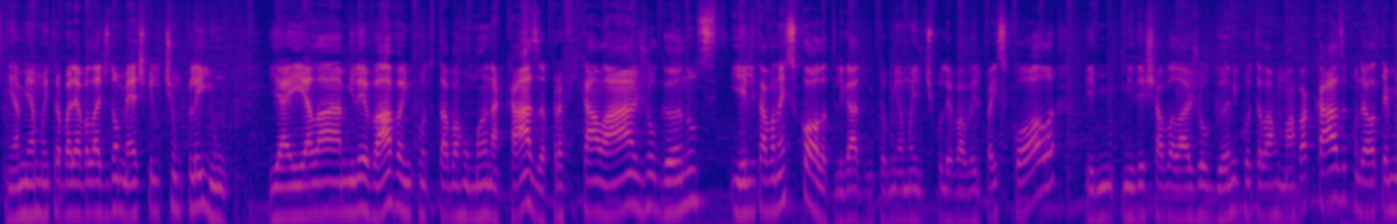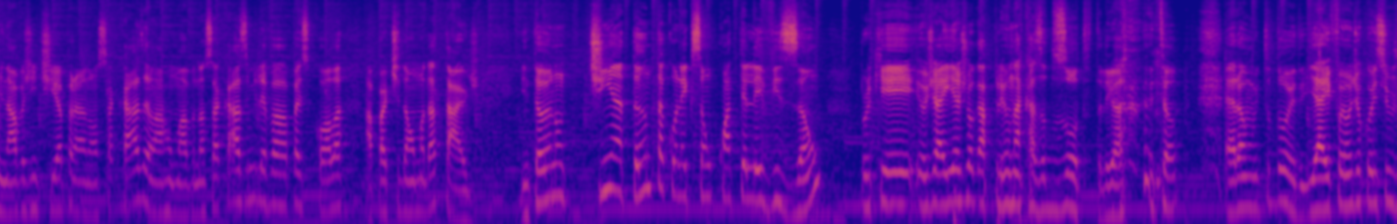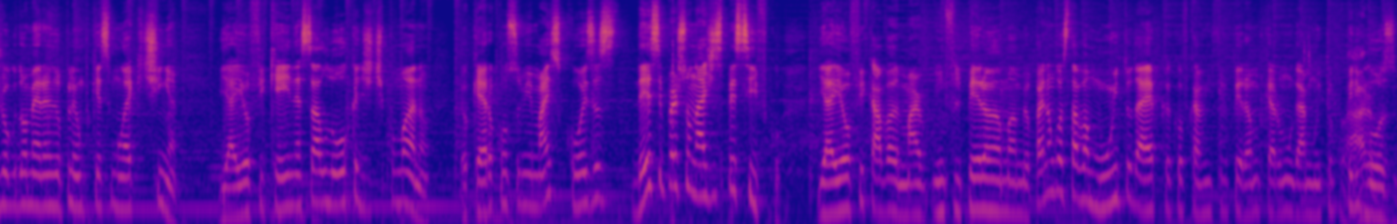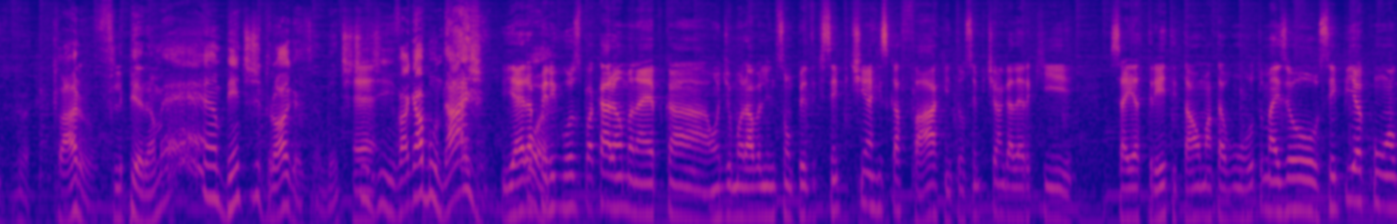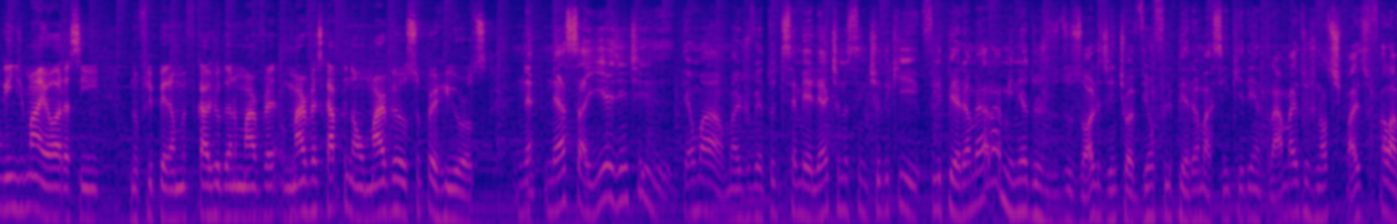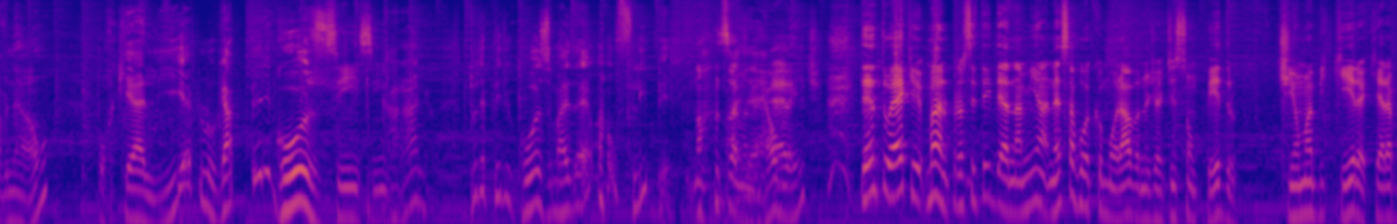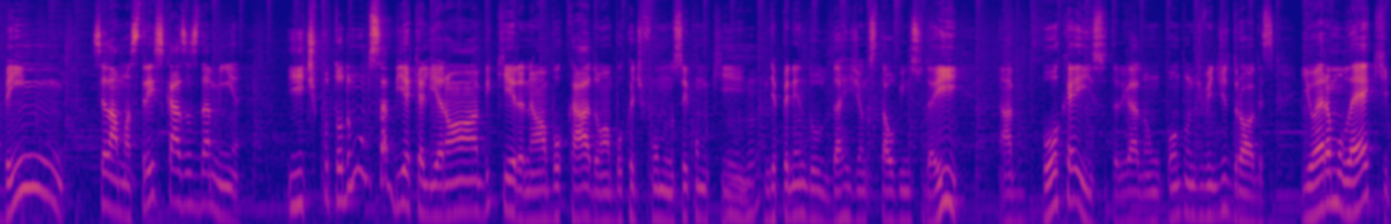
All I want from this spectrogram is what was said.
E a minha mãe trabalhava lá de doméstica, ele tinha um Play 1. E aí ela me levava enquanto tava arrumando a casa pra ficar lá jogando e ele tava na escola, tá ligado? Então minha mãe tipo levava ele pra escola e me- deixava lá jogando enquanto ela arrumava a casa. Quando ela terminava, a gente ia pra nossa casa, ela arrumava a nossa casa e me levava pra escola a partir da uma da tarde. Então eu não tinha tanta conexão com a televisão porque eu já ia jogar Play 1 na casa dos outros, tá ligado? Então, era muito doido. E aí foi onde eu conheci o jogo do Homem-Aranha do Play 1, porque esse moleque tinha. E aí eu fiquei nessa louca de tipo, mano, eu quero consumir mais coisas desse personagem específico. E aí eu ficava em fliperama. Meu pai não gostava muito da época que eu ficava em fliperama, porque era um lugar muito Claro. perigoso. Claro, fliperama é ambiente de drogas, ambiente de- É. de, vagabundagem. E era Pô, perigoso pra caramba na época onde eu morava ali em São Pedro, que sempre tinha risca-faca, então sempre tinha uma galera que saía treta e tal, matava um outro, mas eu sempre ia com alguém de maior, assim, no fliperama, ficar jogando Marvel, Marvel's Capcom, não, Marvel Super Heroes. Ne- Nessa aí a gente tem uma, uma juventude semelhante no sentido que fliperama era a menina dos, dos olhos, a gente ouvia um fliperama assim, queria entrar, mas os nossos pais falavam, não, porque ali é lugar perigoso. Sim, sim. Caralho, tudo é perigoso, mas é um flipper. Nossa, Mas mano. é era- realmente. Tanto é que, mano, pra você ter ideia, na minha, nessa rua que eu morava, no Jardim São Pedro, tinha uma biqueira que era bem, sei lá, umas três casas da minha. E, tipo, todo mundo sabia que ali era uma biqueira, né? Uma bocada, uma boca de fumo, não sei como que. Dependendo do- da região que você tá ouvindo isso daí, a boca é isso, tá ligado? Um ponto onde vende drogas. E eu era moleque,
